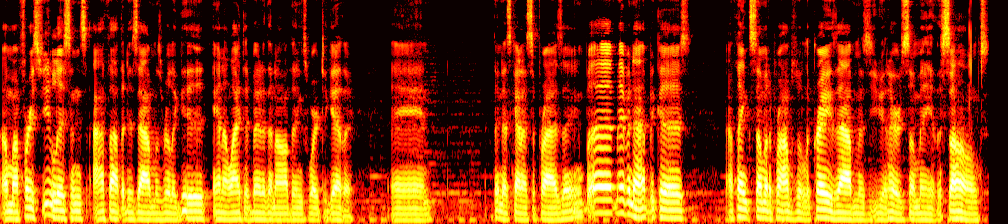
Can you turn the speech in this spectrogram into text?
on my first few listens, I thought that this album was really good, and I liked it better than All Things Work Together. And I think that's kind of surprising, but maybe not because I think some of the problems with Lecrae's album is you had heard so many of the songs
